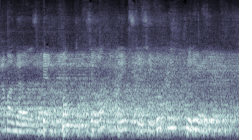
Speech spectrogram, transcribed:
Команда Сбербанк взяла 30-секундный перерыв.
